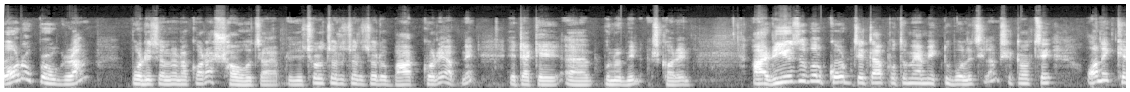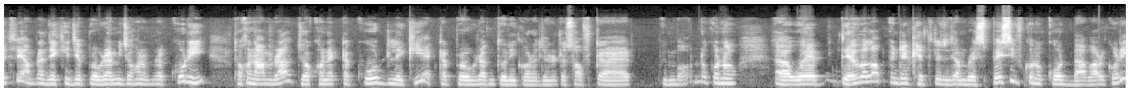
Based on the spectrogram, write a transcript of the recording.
বড় প্রোগ্রাম পরিচালনা করা সহজ হয়। আপনি যে ছোটো ছোটো ছোটো ছোটো ভাগ করে আপনি এটাকে পুনর্বিন্যাস করেন। আর রিউজেবল কোড যেটা প্রথমে আমি একটু বলেছিলাম, সেটা হচ্ছে অনেক ক্ষেত্রে আমরা দেখি যে প্রোগ্রামিং যখন আমরা করি, তখন আমরা যখন একটা কোড লিখি, একটা প্রোগ্রাম তৈরি করার জন্য, একটা সফটওয়্যার কিংবা অন্য কোনো ওয়েব ডেভেলপমেন্টের ক্ষেত্রে যদি আমরা স্পেসিফিক কোনো কোড ব্যবহার করি,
